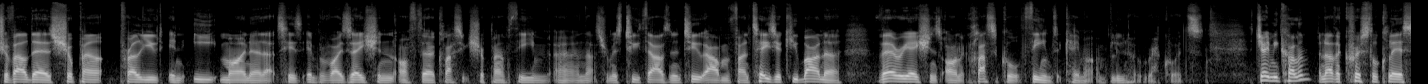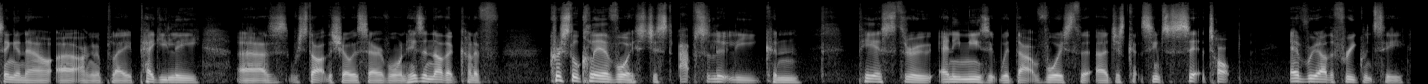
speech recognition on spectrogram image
Chucho Valdes, Chopin Prelude in E minor. That's his improvisation off the classic Chopin theme, uh, and that's from his 2002 album Fantasia Cubana Variations on Classical Themes. It came out on Blue Note Records. Jamie Cullum, another crystal clear singer now. Uh, I'm going to play Peggy Lee uh, as we start the show with Sarah Vaughan. Here's another kind of crystal clear voice, just absolutely can pierce through any music with that voice that uh, just seems to sit atop every other frequency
